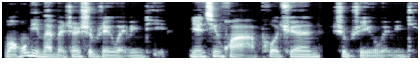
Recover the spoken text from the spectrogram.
网红品牌本身是不是一个伪命题？年轻化破圈是不是一个伪命题？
